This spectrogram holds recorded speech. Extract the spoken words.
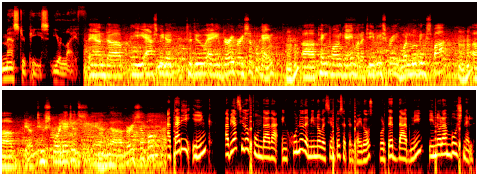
Masterpiece Your Life. And uh, he asked me to, to do a very, very simple game, uh, ping pong game on a TV screen, one moving spot, uh, you know, two score digits, and uh, very simple. Atari Inc. había sido fundada en junio de 1972 por Ted Dabney y Nolan Bushnell,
